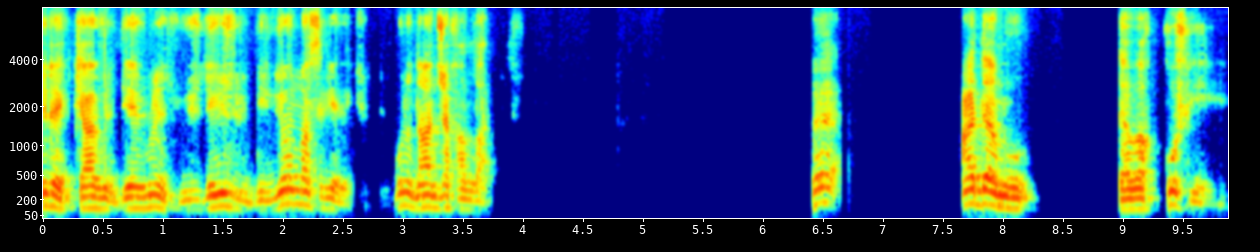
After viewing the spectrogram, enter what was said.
Direkt kafir diyebilmeyiz. Yüzde yüz bir bilgi olması gerekiyor. Bunu da ancak Allah. Ve ademu tevakkufi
